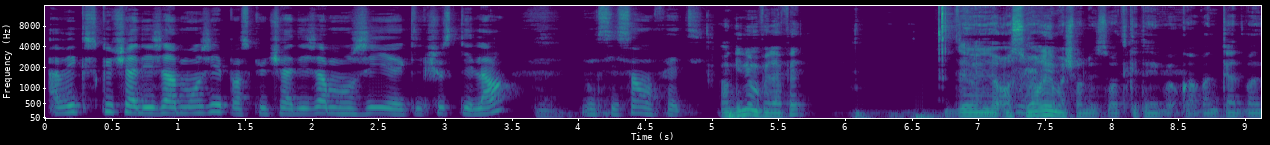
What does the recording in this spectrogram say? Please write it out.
avec ce que tu as déjà mangé parce que tu as déjà mangé euh, quelque chose qui est là. Donc c'est ça en fait. en Guinée, on fait la fête. De, en soirée, moi, je parle de soirée, que t'avais quoi, 24, 20,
